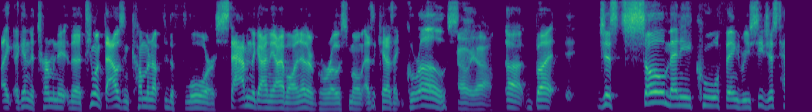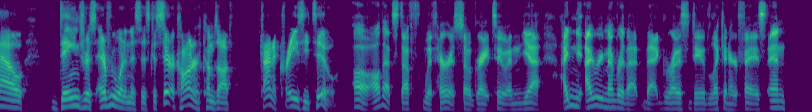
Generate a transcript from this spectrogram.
like, again, the Terminator, the T one thousand coming up through the floor, stabbing the guy in the eyeball. Another gross moment. As a kid, I was like, gross. Oh yeah. Uh, but just so many cool things where you see just how dangerous everyone in this is because Sarah Connor comes off kind of crazy too. Oh, all that stuff with her is so great too. And yeah, I I remember that that gross dude licking her face. And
